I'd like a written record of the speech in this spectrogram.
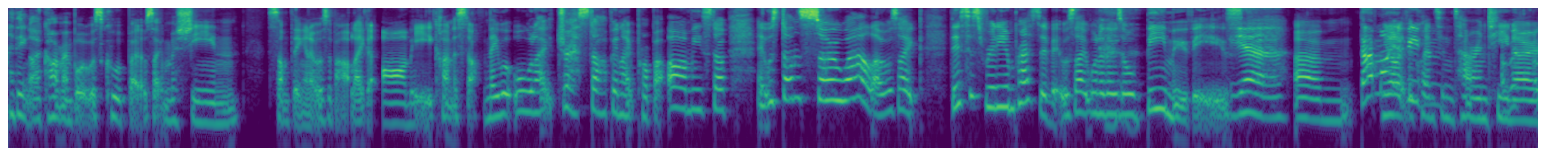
I think I can't remember what it was called, but it was like machine something and it was about like army kind of stuff. And they were all like dressed up in like proper army stuff. It was done so well. I was like, this is really impressive. It was like one of those old B movies. Yeah. Um That you might know, like have the even Quentin I Tarantino. would, I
